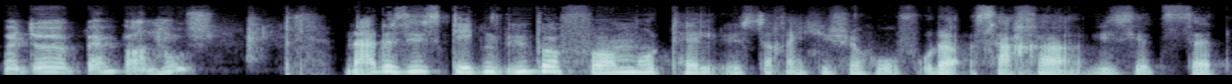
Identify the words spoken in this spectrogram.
bei der, beim Bahnhof? Na, das ist gegenüber vom Hotel Österreichischer Hof oder Sacher, wie es jetzt seit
